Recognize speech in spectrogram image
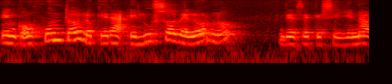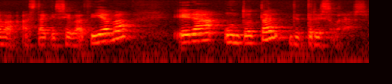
en conjunto lo que era el uso del horno, desde que se llenaba hasta que se vaciaba, era un total de tres horas.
